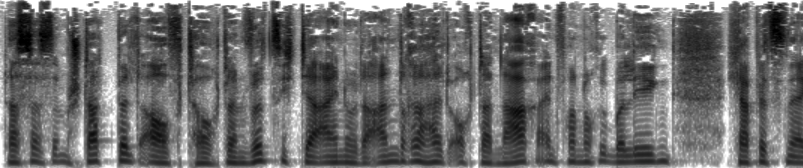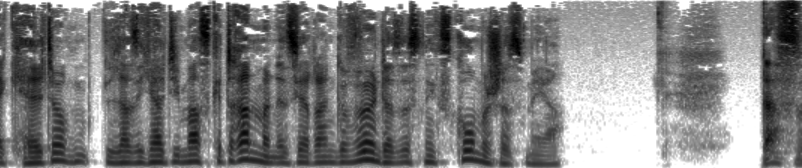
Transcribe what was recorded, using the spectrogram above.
dass das im Stadtbild auftaucht, dann wird sich der eine oder andere halt auch danach einfach noch überlegen, ich habe jetzt eine Erkältung, lasse ich halt die Maske dran, man ist ja dann gewöhnt, das ist nichts komisches mehr. Das,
